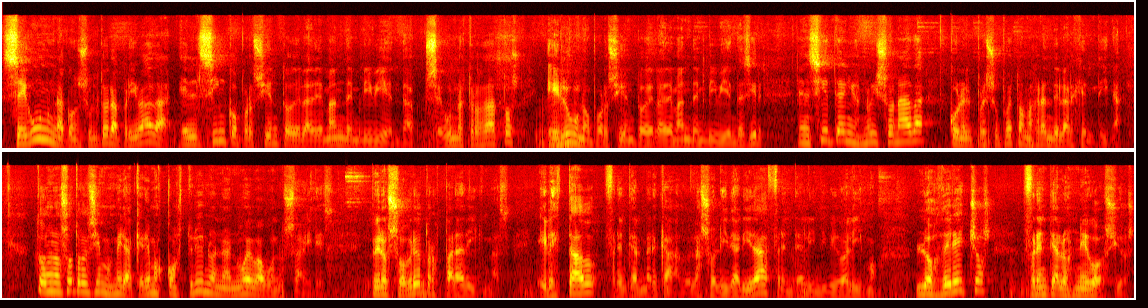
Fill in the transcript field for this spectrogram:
según una consultora privada, el 5% de la demanda en vivienda. Según nuestros datos, el 1% de la demanda en vivienda. Es decir, en siete años no hizo nada con el presupuesto más grande de la Argentina. Todos nosotros decimos, mira, queremos construir una nueva Buenos Aires, pero sobre otros paradigmas. El Estado frente al mercado, la solidaridad frente al individualismo, los derechos frente a los negocios.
